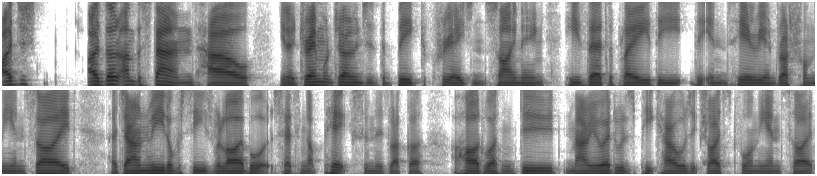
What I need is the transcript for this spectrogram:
I just I don't understand how you know, Dre'Mont Jones is the big free agent signing. He's there to play the the interior and rush from the inside. Uh, Jarran Reed obviously is reliable at setting up picks and is like a, a hard-working dude. Mario Edwards, Pete Carroll is excited for on the inside.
